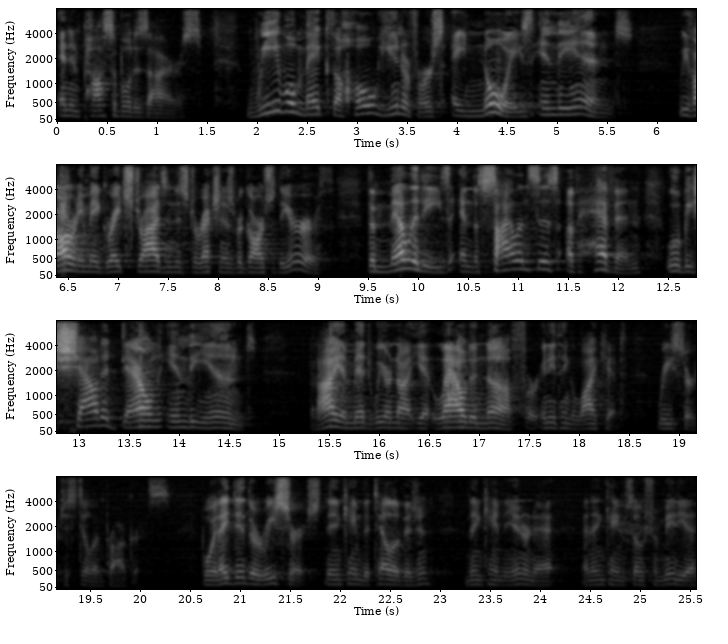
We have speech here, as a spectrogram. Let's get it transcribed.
and impossible desires. We will make the whole universe a noise in the end. We've already made great strides in this direction as regards to the earth. The melodies and the silences of heaven will be shouted down in the end. But I admit we are not yet loud enough or anything like it. Research is still in progress. Boy, they did their research. Then came the television, then came the internet, and then came social media,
